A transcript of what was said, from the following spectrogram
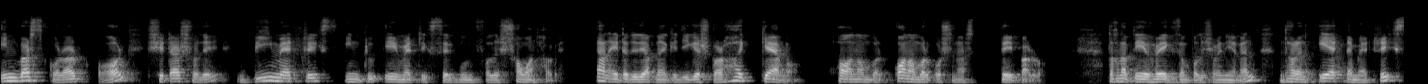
ইনভার্স করার পর সেটা আসলে বি ম্যাট্রিক্স ইন্টু এ ম্যাট্রিক্সের গুণফলের সমান হবে। কারণ এটা যদি আপনাকে জিজ্ঞেস করা হয়, কেন? খ নম্বর, ক নম্বর কোশ্চেন আসতেই পারল। তখন আপনি এইভাবে এক্সাম্পল হিসেবে নিয়ে নেন। ধরেন এ একটা ম্যাট্রিক্স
